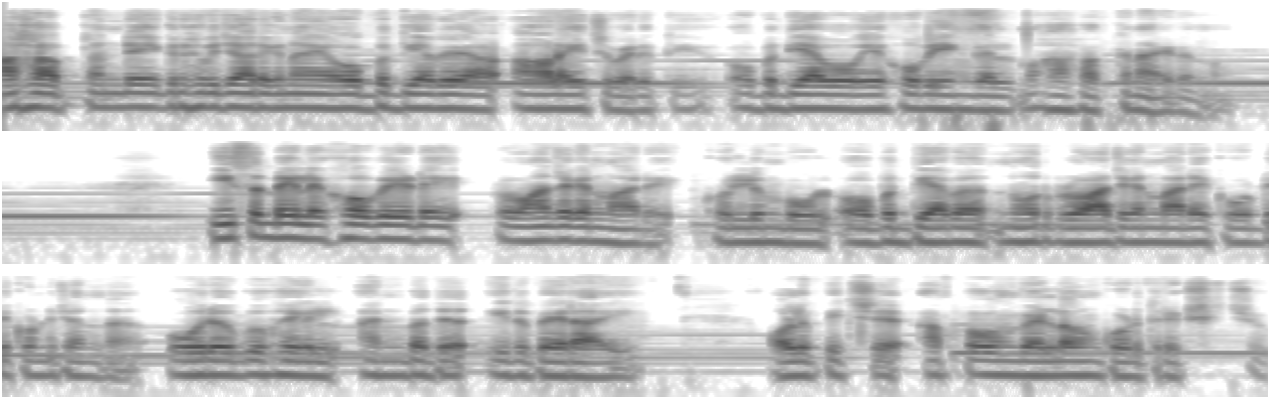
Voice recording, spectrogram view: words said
ആഹാബ് തന്റെ ഗൃഹവിചാരകനായ ഓബദ്യാവെ ആളയച്ചു വരുത്തി. ഓബദ്യാവോ യഹോബിയെങ്കിൽ മഹാഭക്തനായിരുന്നു. ഈസബേൽ യഹോവയുടെ പ്രവാചകന്മാരെ കൊല്ലുമ്പോൾ ഓപദ്യാവ് നൂറ് പ്രവാചകന്മാരെ കൂട്ടിക്കൊണ്ടു ചെന്ന് ഓരോ ഗുഹയിൽ അൻപത് ഇതുപേരായി ഒളിപ്പിച്ച് അപ്പവും വെള്ളവും കൊടുത്ത് രക്ഷിച്ചു.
